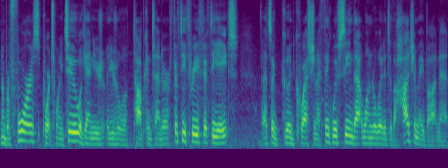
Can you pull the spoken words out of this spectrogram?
number four is port 22, again, usual, usual top contender. 53, 58, that's a good question. I think we've seen that one related to the Hajime botnet.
